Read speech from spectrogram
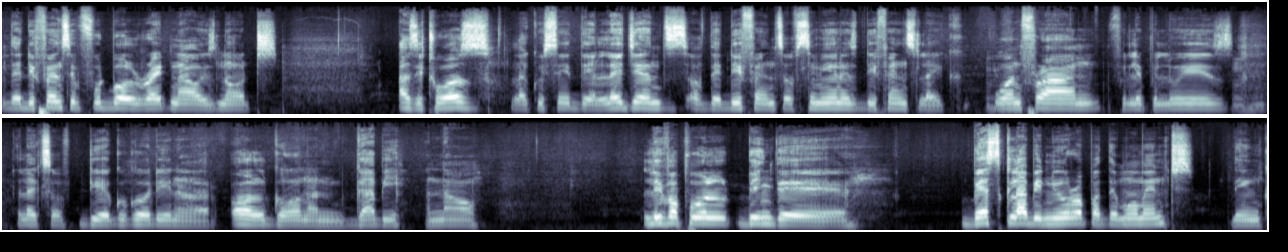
the defensive football right now is not as it was. Like we said, the legends of the defense of Simeone's defense, like Juan Fran, Filipe Luís, Mhm. the likes of Diego Godin are all gone and Gabi and now Liverpool being the best club in Europe at the moment think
